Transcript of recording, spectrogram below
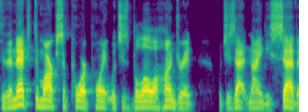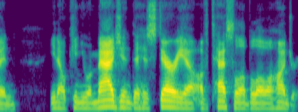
to the next DeMark support point, which is below 100, which is at 97. You know, can you imagine the hysteria of Tesla below 100?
